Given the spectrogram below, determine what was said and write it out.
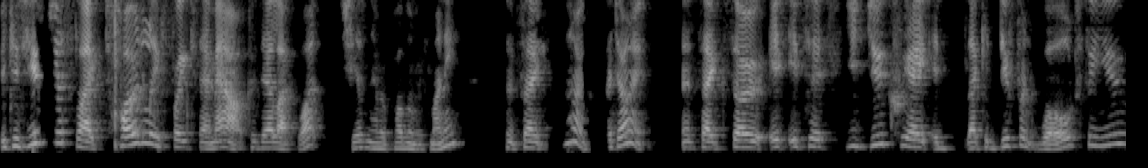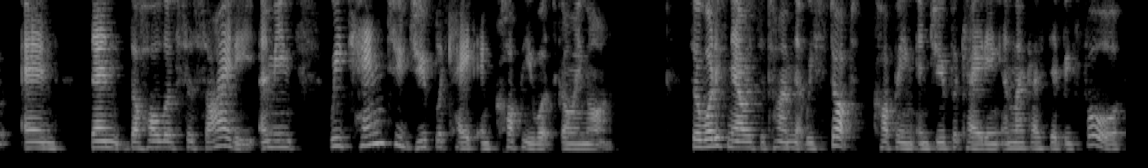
because you've just like totally freaked them out because they're like, what? She doesn't have a problem with money? And it's like, no, I don't it's like so it, it's a you do create a like a different world for you and then the whole of society. I mean we tend to duplicate and copy what's going on. So what if now is the time that we stopped copying and duplicating? And like i said before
